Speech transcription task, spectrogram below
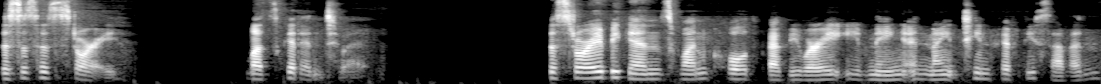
This is his story. Let's get into it. The story begins one cold February evening in 1957.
